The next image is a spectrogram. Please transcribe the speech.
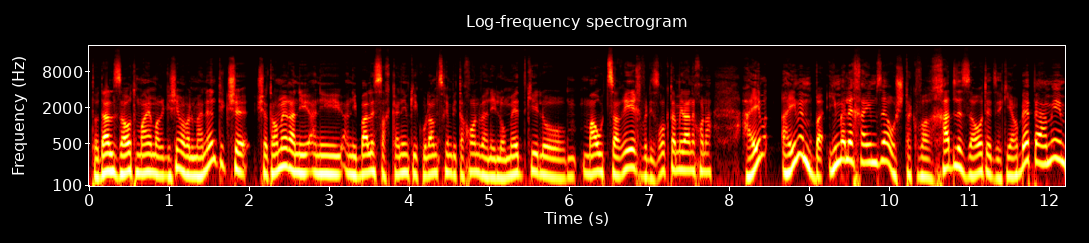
אתה יודע לזהות מה הם מרגישים, אבל מעניין אותי כש, כשאתה אומר, אני, אני, אני בא לשחקנים כי כולם צריכים ביטחון ואני לומד כאילו מה הוא צריך ולזרוק את המילה הנכונה, האם, האם הם באים אליך עם זה או שאתה כבר חד לזהות את זה? כי הרבה פעמים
